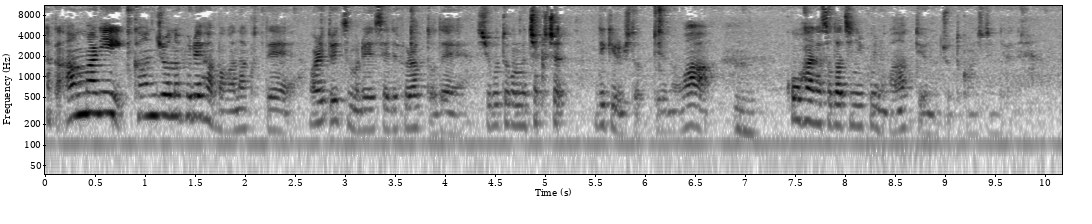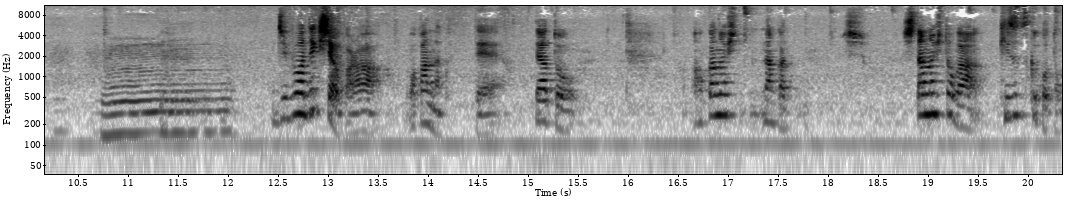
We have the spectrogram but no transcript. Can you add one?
なんかあんまり感情の振れ幅がなくて割といつも冷静でフラットで仕事がむちゃくちゃできる人っていうのは後輩が育ちにくいのかなっていうのをちょっと感じてんだよね。うん。自分はできちゃうから分かんなくって。であと他の人なんかし下の人が傷つくこと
